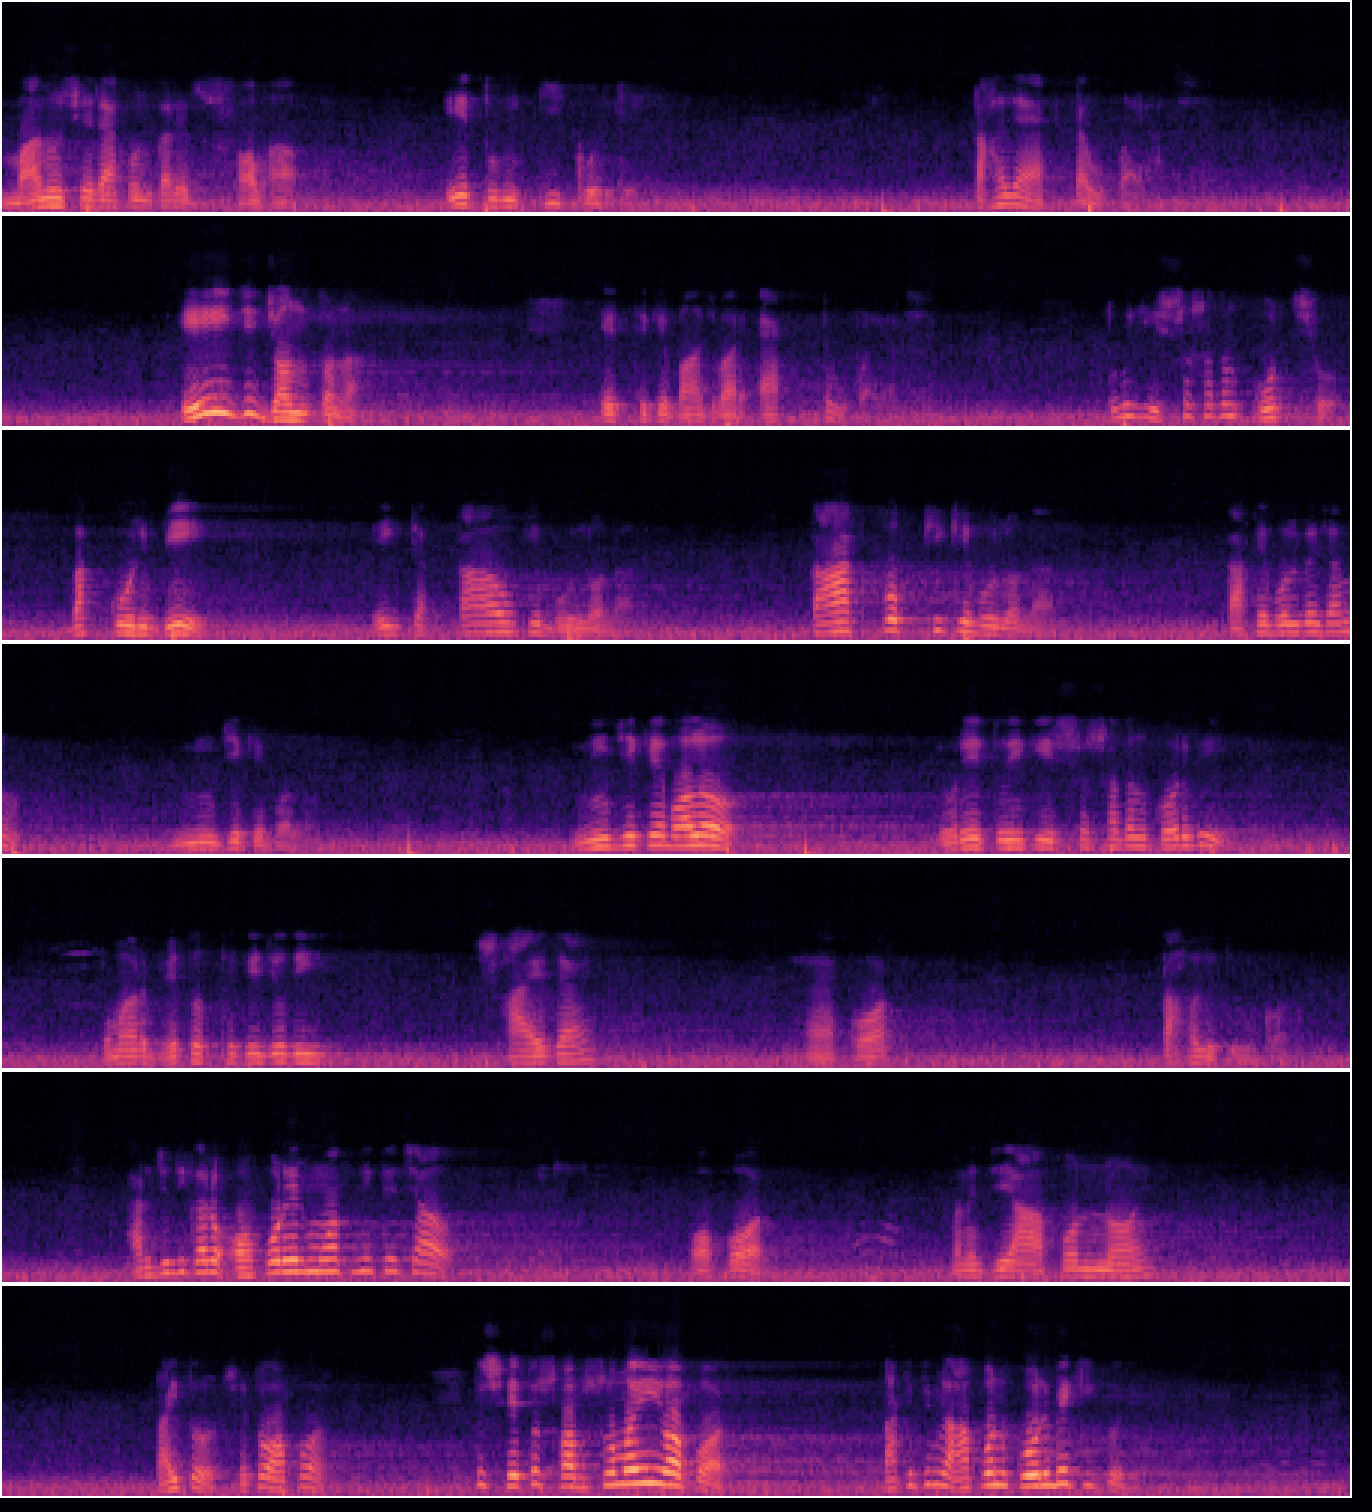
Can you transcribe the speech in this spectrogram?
মানুষের এখনকারের স্বভাব। এ তুমি কি করবে? তাহলে একটা উপায় আছে। এই যে যন্ত্রণা, এর থেকে বাঁচবার একটা উপায় আছে। তুমি যে ঈশ্বর সাধন করছ বা করবে, এইটা কাউকে বলো না। কাক পক্ষীকে বলো না। কাকে বলবে জানো? নিজেকে বলো। নিজেকে বলো, ওরে, তুই কি ঈশ্বর সাধন করবি? তোমার ভেতর থেকে যদি সায় দেয় হ্যাঁ কর, তাহলে তুমি করো। আর যদি কারও অপরের মত নিতে চাও, অপর মানে যে আপন নয়, তাই তো, সে তো অপর। তো সে তো সবসময়ই অপর। তাকে তুমি আপন করবে কি করে?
